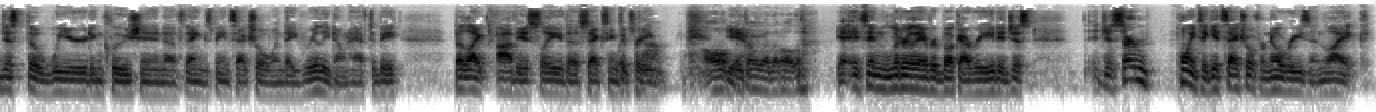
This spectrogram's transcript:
just the weird inclusion of things being sexual when they really don't have to be. But like obviously the sex scenes Which are pretty time? All, Yeah. We talk about that all the time. yeah, it's in literally every book I read. It just it just certain points it gets sexual for no reason. Like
